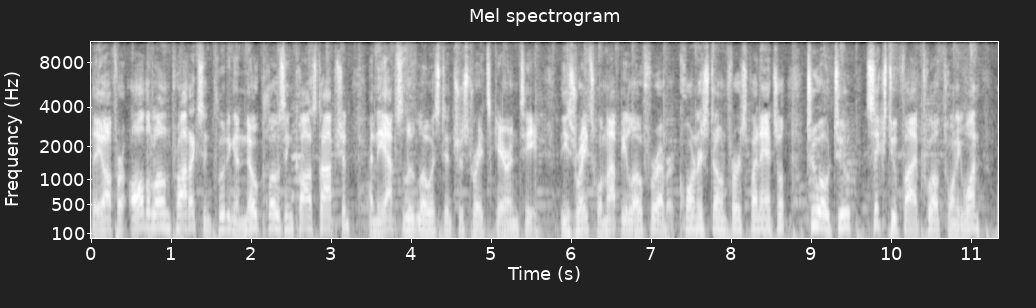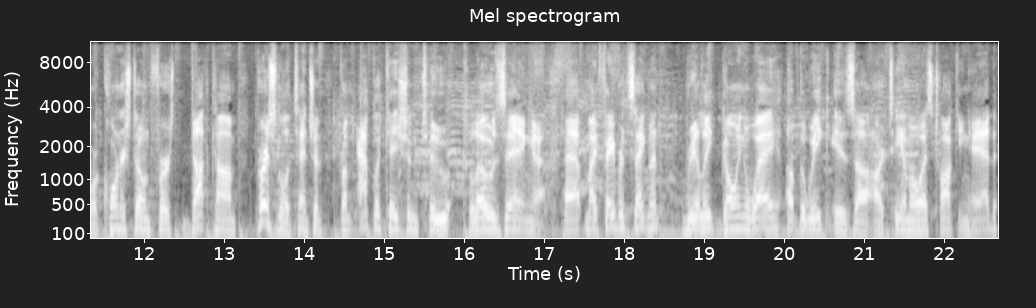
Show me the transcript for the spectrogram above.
They offer all the loan products, including a no closing cost option and the absolute lowest interest rates guaranteed. These rates will not be low forever. Cornerstone First Financial, 202 625 1221 or cornerstonefirst.com. Personal attention from application to closing. Uh, my favorite segment really going away of the week is uh, our TMOS talking head.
